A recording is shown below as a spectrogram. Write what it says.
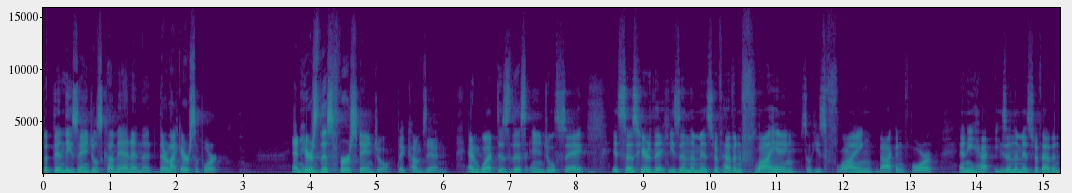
But then these angels come in and they're like air support. And here's this first angel that comes in. And what does this angel say? It says here that he's in the midst of heaven flying, so he's flying back and forth, and he ha- he's in the midst of heaven,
